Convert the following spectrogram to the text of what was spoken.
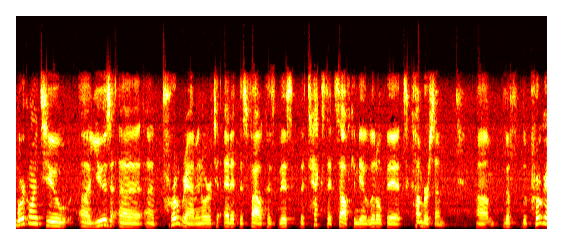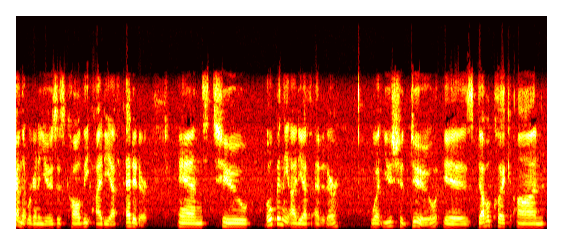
we're going to uh, use a, a, program in order to edit this file because this the text itself can be a little bit cumbersome. Um, the, the program that we're going to use is called the IDF editor. And to open the IDF editor, what you should do is double click on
